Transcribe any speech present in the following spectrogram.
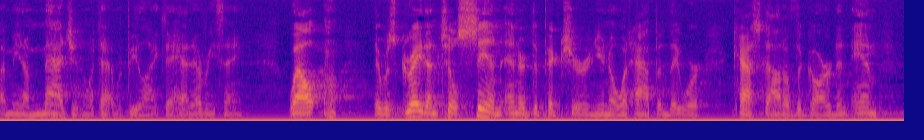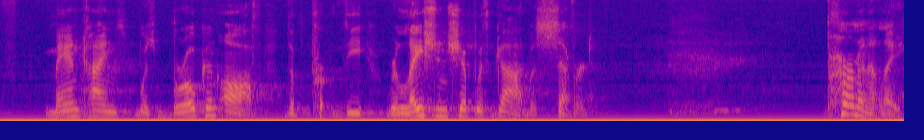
I mean, imagine what that would be like. They had everything. Well, it was great until sin entered the picture, and you know what happened. They were cast out of the garden, and mankind was broken off. The, the relationship with God was severed permanently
